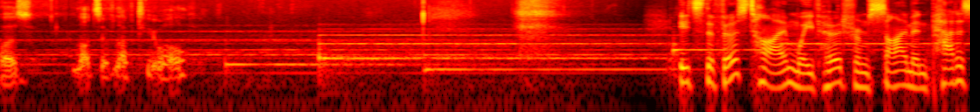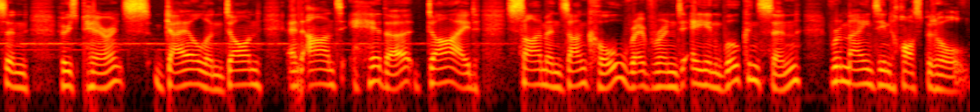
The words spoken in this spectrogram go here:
was lots of love to you all. It's the first time we've heard from Simon Patterson, whose parents, Gail and Don, and Aunt Heather died. Simon's uncle, Reverend Ian Wilkinson, remains in hospital.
